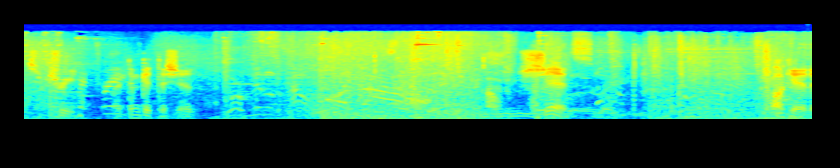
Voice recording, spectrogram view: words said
Let's retreat. Let them get this shit. Oh shit. Fuck it.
